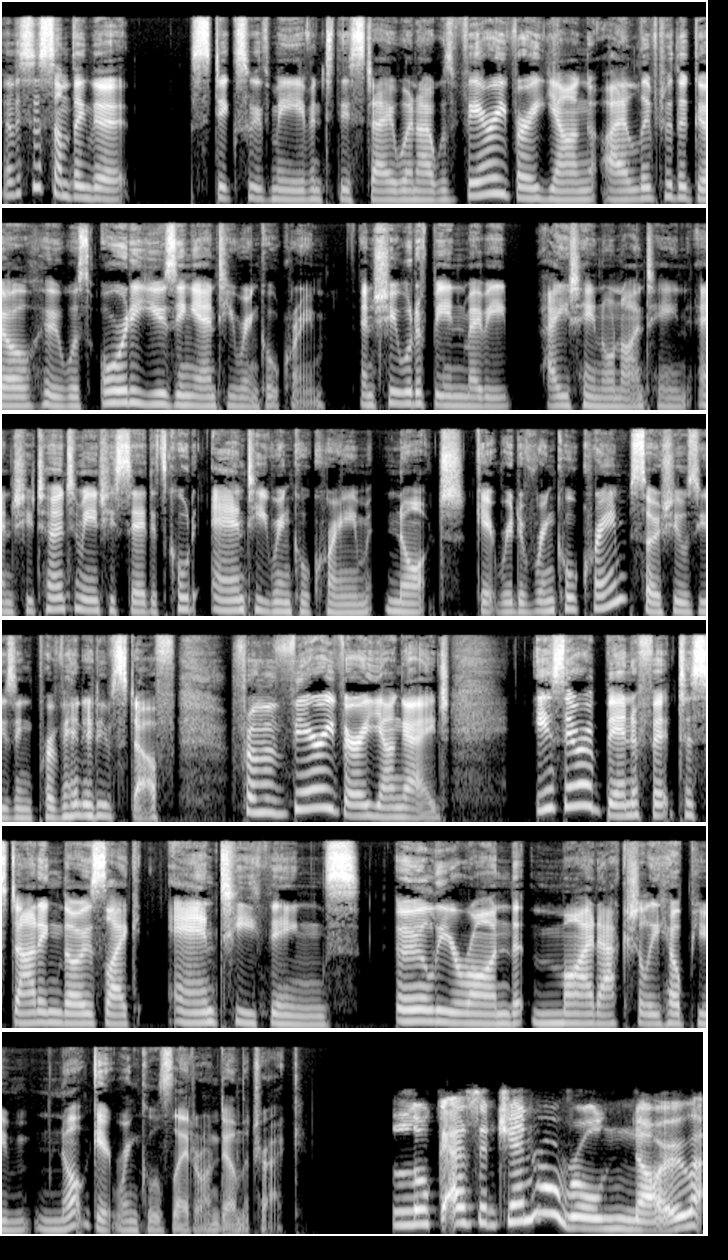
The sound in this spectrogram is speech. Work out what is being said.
Now, this is something that sticks with me even to this day. When I was very, very young, I lived with a girl who was already using anti wrinkle cream and she would have been maybe 18 or 19. And she turned to me and she said, It's called anti wrinkle cream, not get rid of wrinkle cream. So she was using preventative stuff from a very, very young age. Is there a benefit to starting those like anti things earlier on that might actually help you not get wrinkles later on down the track? Look, as a general rule, no.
